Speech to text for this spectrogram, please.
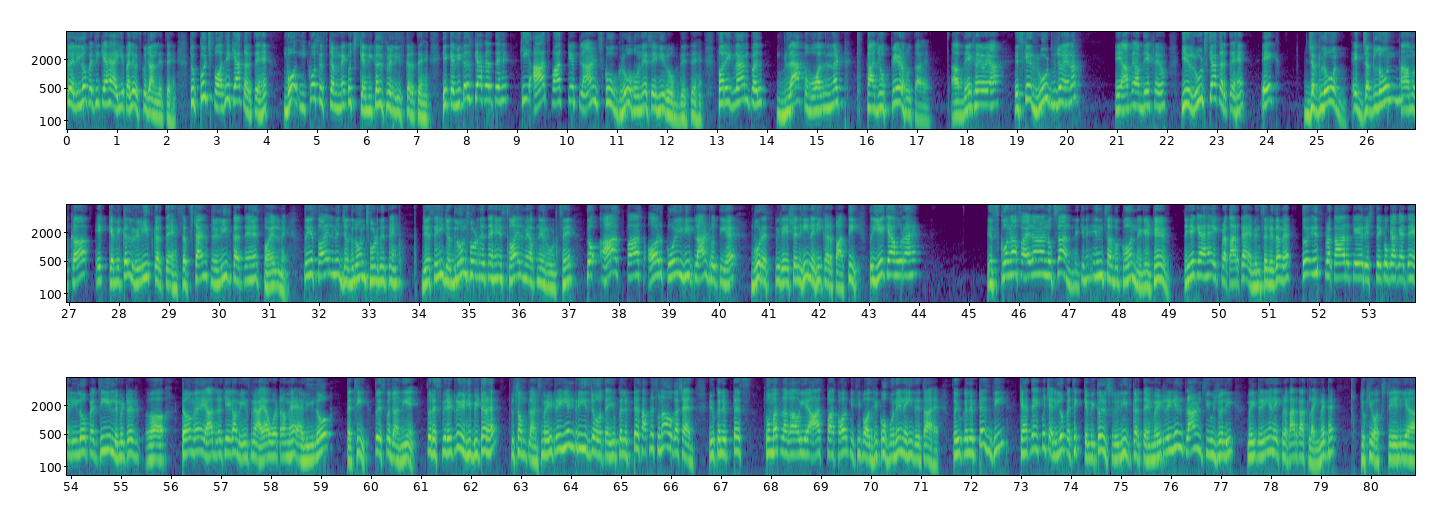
तो एलिलोपैथी क्या है? आइए पहले उसको जान लेते हैं। तो कुछ पौधे क्या करते हैं? वो इकोसिस्टम में कुछ केमिकल्स रिलीज़ करते हैं। ये केमिकल्स क्या करते हैं? कि आसपास के प्लांट्स को ग्रो होने से ही रोक देते हैं। फॉर एग्ज़ाम्पल ब्लैक वॉलनट का जो पेड़ होता है, आप देख रहे हो यहाँ? इसके रूट जो है ना यहाँ पे आप देख रहे हो, ये रूट्स क्या करते हैं? एक जगलोन एक जगलोन नाम का एक केमिकल रिलीज़ करते हैं सब्सटेंस रिलीज़ करते हैं सॉइल में। तो ये सॉइल में जगलोन छोड़ देते हैं। जैसे ही जगलोन छोड़ देते हैं सॉइल में अपने रूट से तो आसपास और कोई भी प्लांट होती है, वो रेस्पिरेशन ही नहीं कर पाती। तो ये क्या हो रहा है? इसको ना फ़ायदा ना नुकसान, लेकिन इन सबको नेगेटिव तो ये क्या है? एक प्रकार का एमिनसलिज्म है। तो इस प्रकार के रिश्ते को क्या कहते हैं? एलिलोपैथी लिमिटेड टर्म है। याद रखिएगा मीन्स में आया हुआ टर्म है एलिलोपैथी तो इसको जानिए। तो रेस्पिरेटरी इनहिबिटर है to some plants Mediterranean trees जो होते हैं यूकलिप्टस आपने सुना होगा शायद। यूकलिप्टस को मत लगाओ, ये आसपास और किसी पौधे को होने नहीं देता है। तो यूकलिप्टस भी कहते हैं कुछ एलिलोपैथिक केमिकल्स रिलीज़ करते हैं। मेडिटेरेनियन प्लांट्स यूजुअली मेडिटेरेनियन एक प्रकार का क्लाइमेट है, जो कि ऑस्ट्रेलिया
